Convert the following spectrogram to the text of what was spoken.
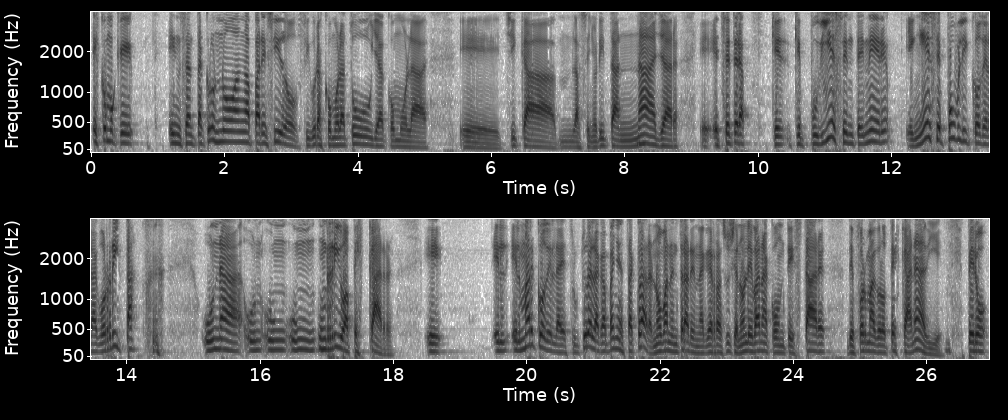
es como que en Santa Cruz no han aparecido figuras como la tuya, como la eh, chica, la señorita Nayar, etcétera, que, que pudiesen tener en ese público de la gorrita un, río a pescar. Eh, el, marco de la estructura de la campaña está clara, no van a entrar en la guerra sucia, no le van a contestar de forma grotesca a nadie, pero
